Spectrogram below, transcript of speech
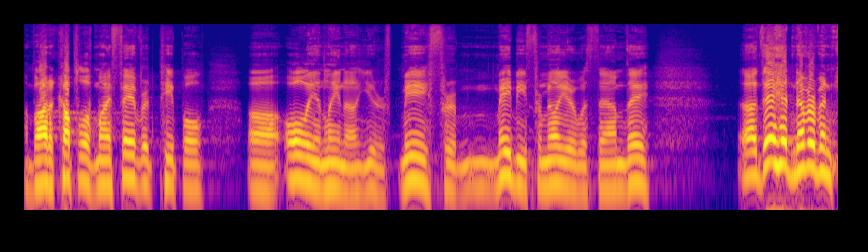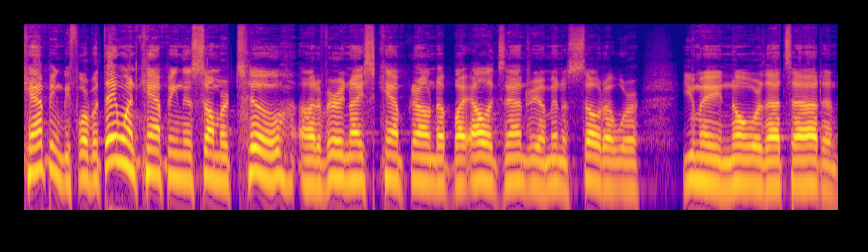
about a couple of my favorite people uh, Ole and Lena, you're may, for, maybe familiar with them. They, Uh, they had never been camping before, but they went camping this summer too at a very nice campground up by Alexandria, Minnesota, where you may know where that's at. And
